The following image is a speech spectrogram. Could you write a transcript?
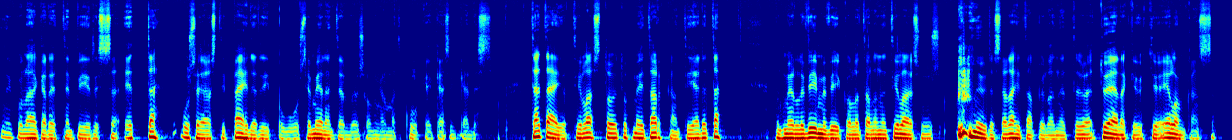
niin kuin lääkäreiden piirissä, että useasti päihderiippuvuus ja mielenterveysongelmat kulkee käsi kädessä. Tätä ei ole tilastoitu, me ei tarkkaan tiedetä, mutta meillä oli viime viikolla tällainen tilaisuus yhdessä lähitapilan työ, työeläkeyhtiö Elon kanssa –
